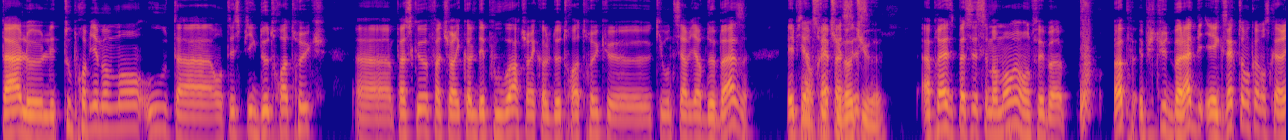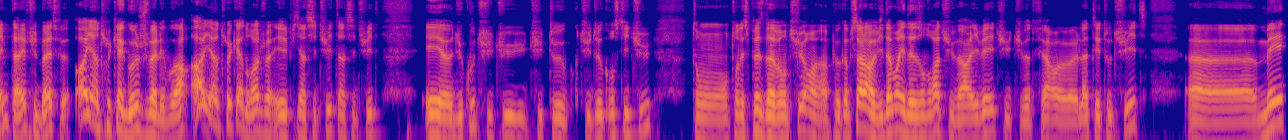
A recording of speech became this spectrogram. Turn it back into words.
t'as le, les tout premiers moments où t'as, on t'explique deux trois trucs, euh, parce que, enfin, tu récoltes des pouvoirs, tu récoltes deux trois trucs euh, qui vont te servir de base, et puis Et après, tu où passer- tu veux. après passer ces moments, on te fait bah, pff, hop, et puis tu te balades, et exactement comme dans Skyrim, t'arrives, tu te balades, tu fais oh il y a un truc à gauche, je vais aller voir, oh il y a un truc à droite, je vais... et puis ainsi de suite, ainsi de suite, et euh, du coup tu tu tu te tu te constitues ton ton espèce d'aventure un peu comme ça. Alors évidemment il y a des endroits tu vas arriver, tu tu vas te faire euh, latter tout de suite, euh, mais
